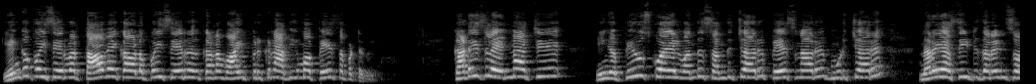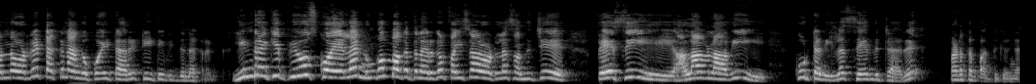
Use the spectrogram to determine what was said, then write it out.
எங்க போய் சேருவார்? தாவேக்காவில் போய் சேர்றதுக்கான வாய்ப்பு இருக்குன்னு அதிகமா பேசப்பட்டது. கடைசியில என்னாச்சு? இங்க பியூஷ் கோயல் வந்து சந்திச்சாரு பேசினாரு முடிச்சாரு. நிறைய சீட்டு தரேன்னு சொன்ன உடனே டக்குன்னு அங்க போயிட்டாரு டிடிவி தினகரன் இன்றைக்கு பியூஷ் கோயல நுங்கம்பாக்கத்துல இருக்க ஃபைவ் ஸ்டார் ஹோட்டல்ல சந்திச்சு பேசி அலாவலாவி கூட்டணியில சேர்ந்துட்டாரு. படத்தை பார்த்துக்கோங்க.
